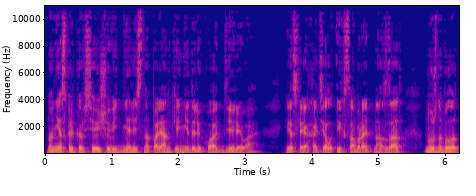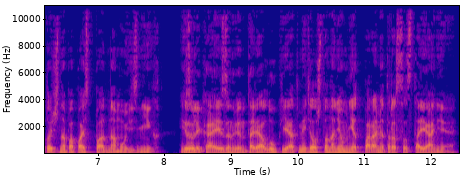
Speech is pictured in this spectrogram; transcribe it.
но несколько все еще виднелись на полянке недалеко от дерева. Если я хотел их собрать назад, нужно было точно попасть по одному из них. Извлекая из инвентаря лук, я отметил, что на нем нет параметра состояния,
